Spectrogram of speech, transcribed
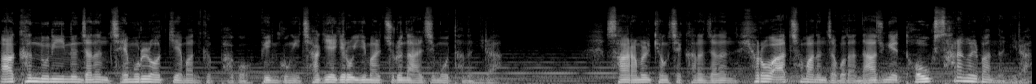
악한 눈이 있는 자는 재물을 얻기에만 급하고 빈궁이 자기에게로 임할 줄은 알지 못하느니라. 사람을 경책하는 자는 혀로 아첨하는 자보다 나중에 더욱 사랑을 받느니라.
